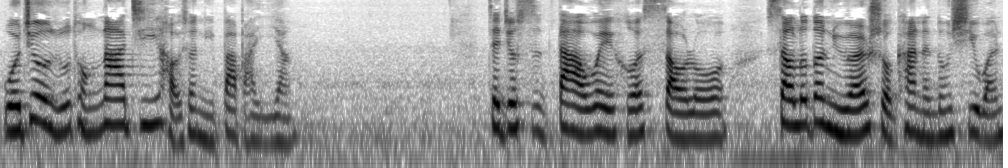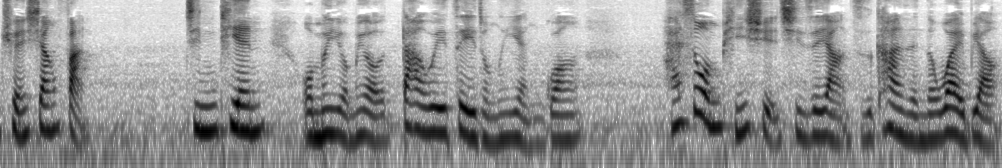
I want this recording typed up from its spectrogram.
我就如同垃圾，好像你爸爸一样。这就是大卫和扫罗，扫罗的女儿所看的东西完全相反。今天我们有没有大卫这一种的眼光？还是我们凭血气这样只看人的外表？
